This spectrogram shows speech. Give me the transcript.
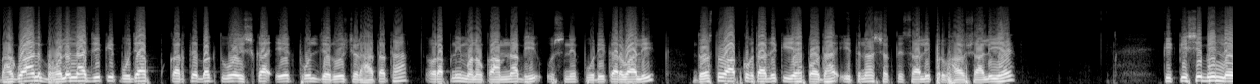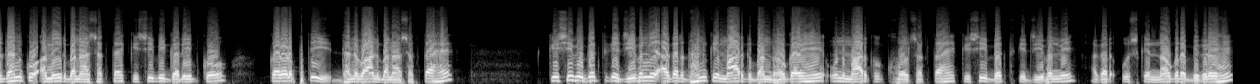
भगवान भोलेनाथ जी की पूजा करते वक्त वो इसका एक फूल ज़रूर चढ़ाता था और अपनी मनोकामना भी उसने पूरी करवा ली। दोस्तों, आपको बता दें कि यह पौधा इतना शक्तिशाली, प्रभावशाली है कि किसी भी निर्धन को अमीर बना सकता है, किसी भी गरीब को करोड़पति धनवान बना सकता है। किसी भी व्यक्ति के जीवन में अगर धन के मार्ग बंद हो गए हैं, उन मार्ग को खोल सकता है। किसी व्यक्ति के जीवन में अगर उसके नवग्रह बिगड़े हैं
